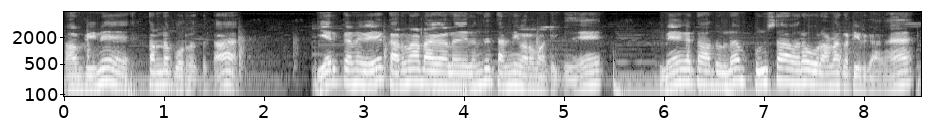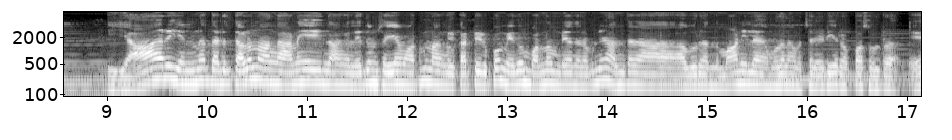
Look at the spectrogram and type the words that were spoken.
அப்படின்னு சண்டை போடுறதுக்கா? ஏற்கனவே கர்நாடகாவில் இருந்து தண்ணி வர மாட்டேங்குது. மேகதாதுவில் புதுசாக வர ஒரு அணை கட்டியிருக்காங்க. யார் என்ன தடுத்தாலும் நாங்கள் அணையை நாங்கள் எதுவும் செய்ய மாட்டோம். நாங்கள் கட்டியிருப்போம். எதுவும் பண்ண முடியாது அப்படின்னு அந்த அவர் அந்த மாநில முதலமைச்சர் எடியூரப்பா சொல்கிறாரு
